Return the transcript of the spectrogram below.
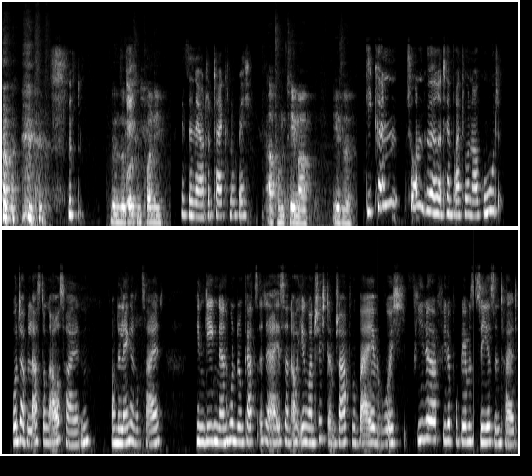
die sind so groß wie ein Pony. Die sind ja auch total knuppig. Ab vom Thema Esel. Die können schon höhere Temperaturen auch gut unter Belastung aushalten. Auch eine längere Zeit. Hingegen dann Hund und Katze, da ist dann auch irgendwann Schicht im Schacht. Wobei, wo ich viele, viele Probleme sehe, sind halt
